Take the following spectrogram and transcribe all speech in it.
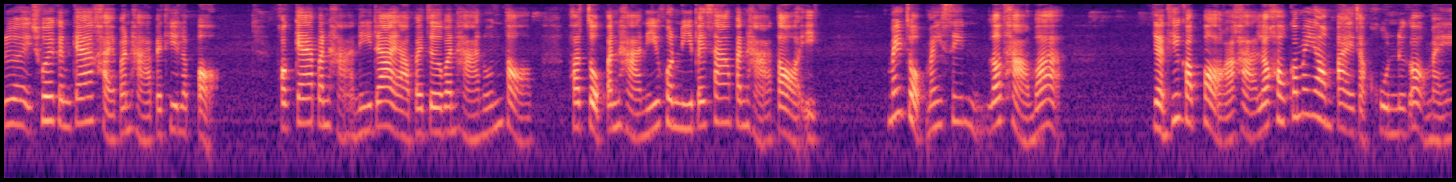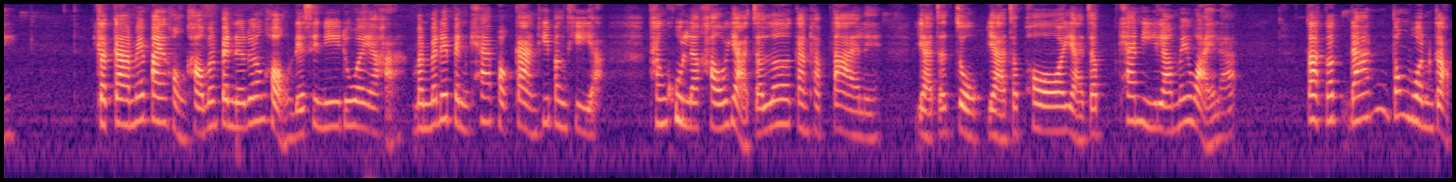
เรื่อยๆ ช่วยกันแก้ไขปัญหาไปทีละเปาะพอแก้ปัญหานี้ได้อะไปเจอปัญหานู้นตอบ พอจบปัญหานี้คนนี้ไปสร้างปัญหาต่ออีก ไม่จบไม่สิ้น แล้วถามว่า อย่างที่ก๊อฟบอกอะค่ะ แล้วเขาก็ไม่ยอมไปจากคุณนึกออกไหมแต่การไม่ไปของเขามันเป็นในเรื่องของเดซินีด้วยอะค่ะ มันไม่ได้เป็นแค่เพราะการที่บางทีอะทั้งคุณและเขาอยากจะเลิกกันทับตายเลย อยากจะจบ อยากจะพอ อยากจะแค่นี้แล้วไม่ไหวแล้ว แต่ก็ดันต้องวนกลับ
